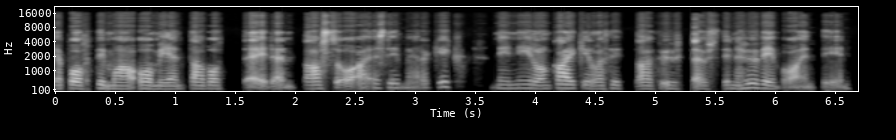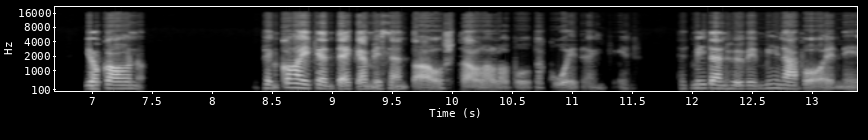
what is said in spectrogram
ja pohtimaan omien tavoitteiden tasoa esimerkiksi, niin niillä on kaikilla sitten taas yhteys sinne hyvinvointiin, joka on sen kaiken tekemisen taustalla lopulta kuitenkin. Että miten hyvin minä voin, niin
